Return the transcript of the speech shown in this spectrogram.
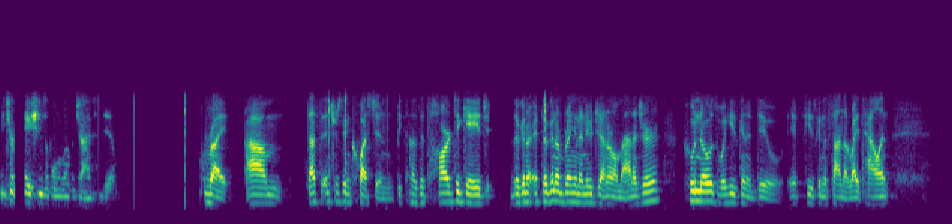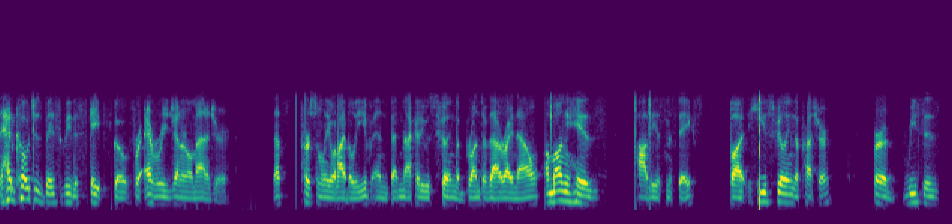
interpretations of what we want the Giants to do. Right. Um, that's an interesting question because it's hard to gauge. They're gonna if they're gonna bring in a new general manager, who knows what he's gonna do? If he's gonna sign the right talent, the head coach is basically the scapegoat for every general manager. That's personally what I believe, and Ben McAdoo is feeling the brunt of that right now, among his obvious mistakes. But he's feeling the pressure for Reese's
